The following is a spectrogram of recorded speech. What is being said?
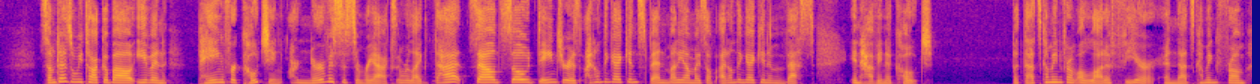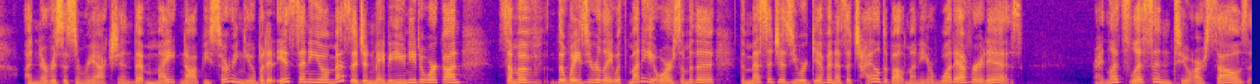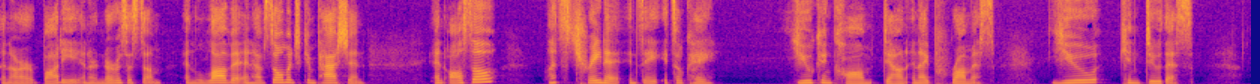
Sometimes when we talk about even paying for coaching, our nervous system reacts and we're like, that sounds so dangerous. I don't think I can spend money on myself. I don't think I can invest in having a coach. But that's coming from a lot of fear and that's coming from a nervous system reaction that might not be serving you, but it is sending you a message. And maybe you need to work on some of the ways you relate with money or some of the, the messages you were given as a child about money or whatever it is right? Let's listen to ourselves and our body and our nervous system and love it and have so much compassion. And also, let's train it and say, it's okay. You can calm down. And I promise you can do this.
